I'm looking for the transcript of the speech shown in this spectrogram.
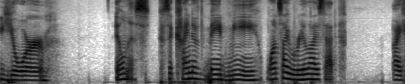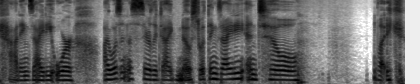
your illness because it kind of made me once I realized that I had anxiety or I wasn't necessarily diagnosed with anxiety until like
